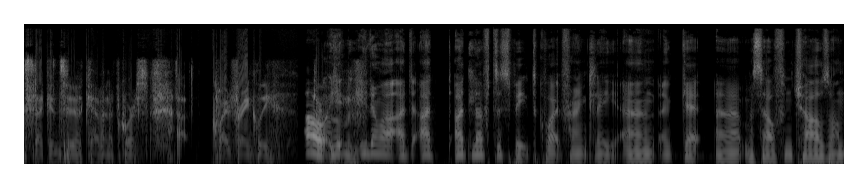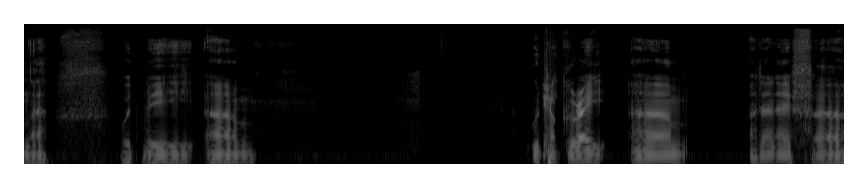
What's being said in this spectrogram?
Second to Kevin, of course. Uh, quite frankly, Oh, y- Um, you know what? I'd, I'd I'd love to speak to quite frankly and, and get uh, myself and Charles on there. Would be um would be great. Um, I don't know if uh,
